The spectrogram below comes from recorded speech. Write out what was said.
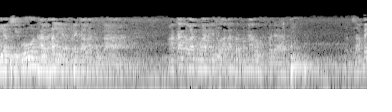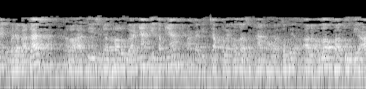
yaksibun hal-hal yang mereka lakukan. Maka kelakuan itu akan berpengaruh kepada hati. Dan sampai kepada batas kalau hati sudah terlalu banyak hitamnya, maka dicap oleh Allah Subhanahu wa taala Allah fatubi'a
